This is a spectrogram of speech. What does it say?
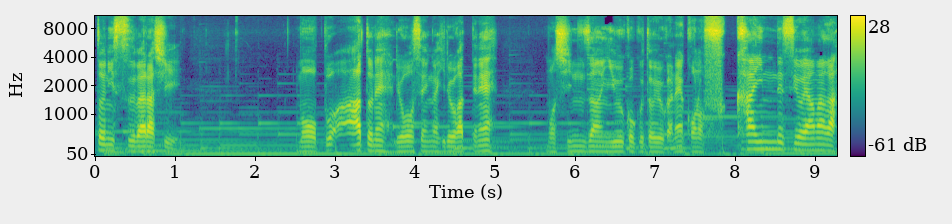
当に素晴らしい。もう、ブワーっとね、稜線が広がってね、もう新山幽谷というかね、この深いんですよ、山が。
